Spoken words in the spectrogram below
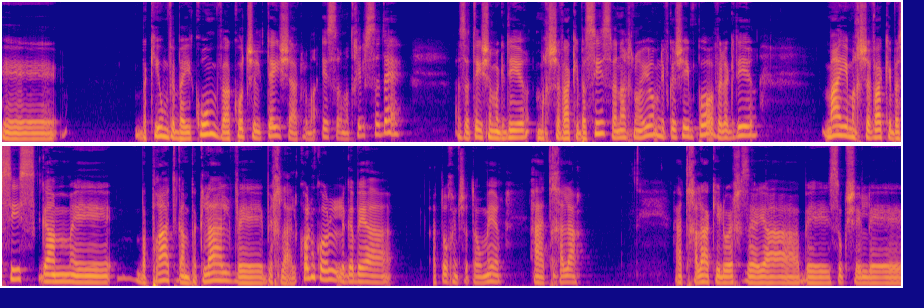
אה, בקיום וביקום, והקוד של תשע, כלומר עשר מתחיל שדה, אז התשע מגדיר מחשבה כבסיס, ואנחנו היום נפגשים פה ולהגדיר מהי מחשבה כבסיס, גם אה, בפרט, גם בכלל ובכלל. קודם כל, לגבי התוכן שאתה אומר, ההתחלה. ההתחלה, כאילו איך זה היה בסוג של אה,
